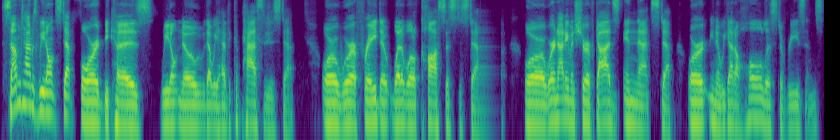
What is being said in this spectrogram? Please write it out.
Sometimes we don't step forward because we don't know that we have the capacity to step or we're afraid of what it will cost us to step or we're not even sure if god's in that step or you know we got a whole list of reasons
